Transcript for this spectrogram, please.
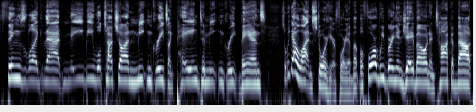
things like that. Maybe we'll touch on meet and greets, like paying to meet and greet bands. So we got a lot in store here for you. But before we bring in J Bone and talk about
